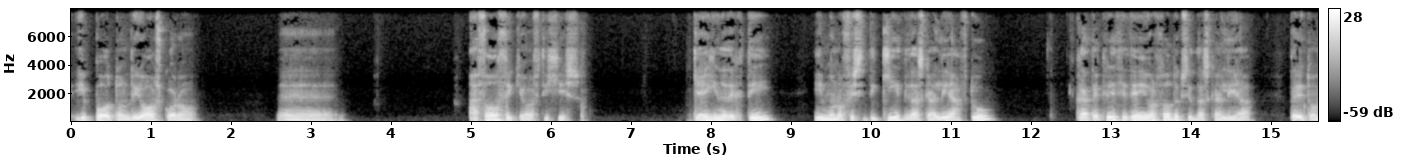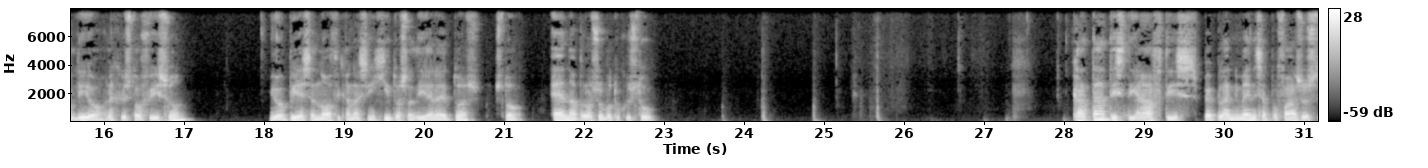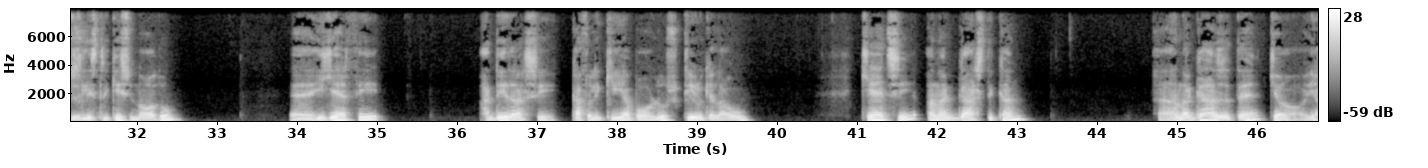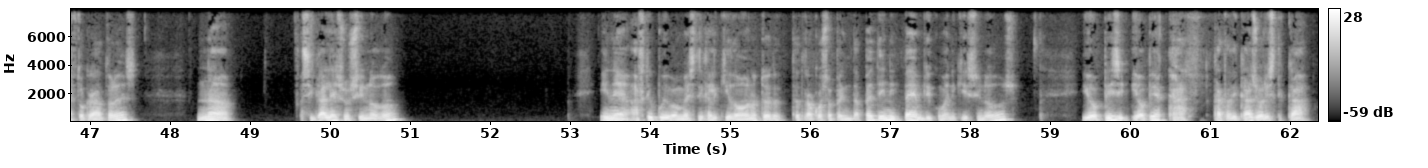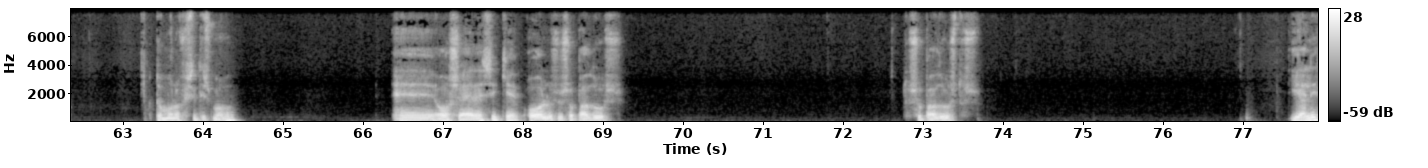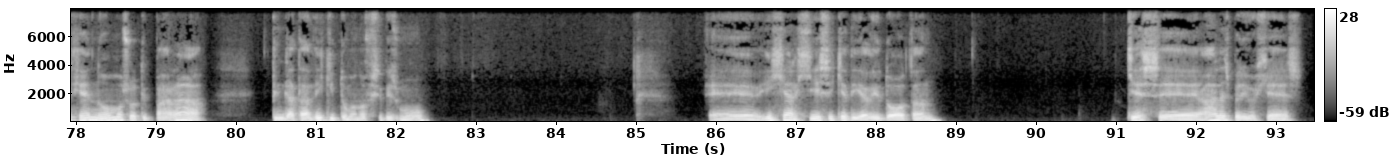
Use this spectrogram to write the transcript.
υπό τον Διόσκορο ε, αθώθηκε ο ευτυχής. Και έγινε δεκτή η μονοφυσιτική διδασκαλία αυτού κατεκρίθη δε η ορθόδοξη διδασκαλία περί των δύο Χριστό φύσεων οι οποίες ενώθηκαν ασυγχύτως αδιαιρέτως στο ένα πρόσωπο του Χριστού. Κατά της τιάφτης πεπλανημένης αποφάσεως της Ληστρικής Συνόδου ε, ηγέρθη αντίδραση καθολική από όλους, κλήρου και λαού και έτσι αναγκάστηκαν αναγκάζεται και οι αυτοκράτορες να συγκαλέσουν σύνοδο είναι αυτή που είπαμε στη Χαλκιδόνα το 455 είναι η πέμπτη Οικουμενική Σύνοδος η οποία, η οποία καταδικάζει οριστικά το μονοφυσιτισμό ε, ως αίρεση και όλους τους οπαδούς τους οπαδούς τους. Η αλήθεια είναι όμως ότι παρά την καταδίκη του μονοφυσιτισμού ε, είχε αρχίσει και διαδιδόταν και σε άλλες περιοχές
